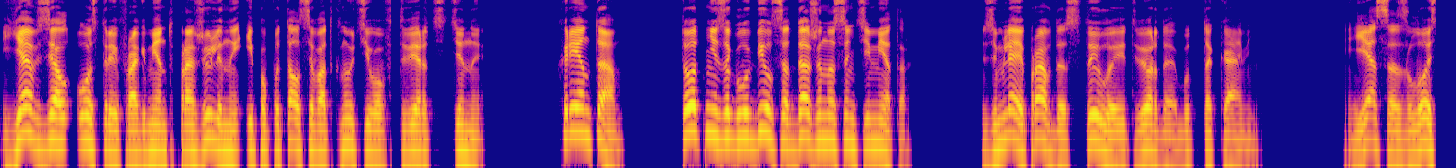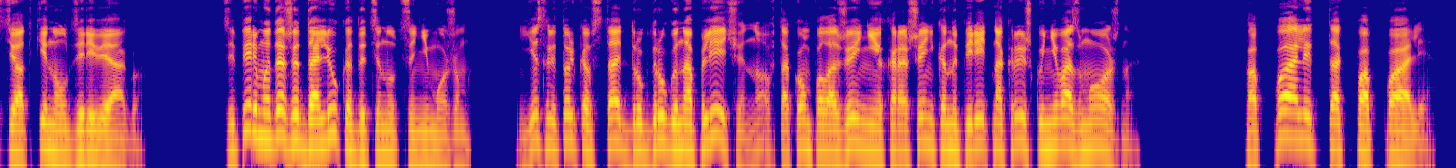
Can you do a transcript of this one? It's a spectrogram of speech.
я взял острый фрагмент прожилины и попытался воткнуть его в твердь стены. Хрен там. Тот не заглубился даже на сантиметр. Земля и правда стылая и твердая, будто камень. Я со злостью откинул деревягу. Теперь мы даже до люка дотянуться не можем. Если только встать друг другу на плечи, но в таком положении хорошенько напереть на крышку невозможно. Попали так попали.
